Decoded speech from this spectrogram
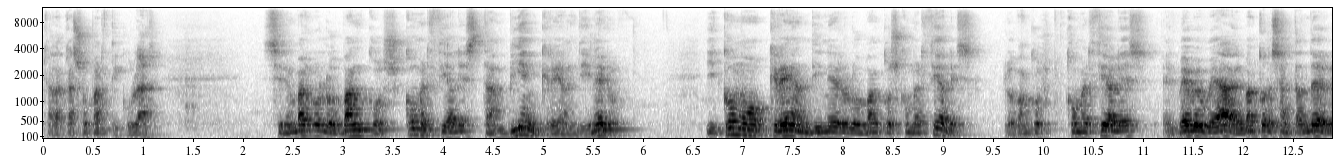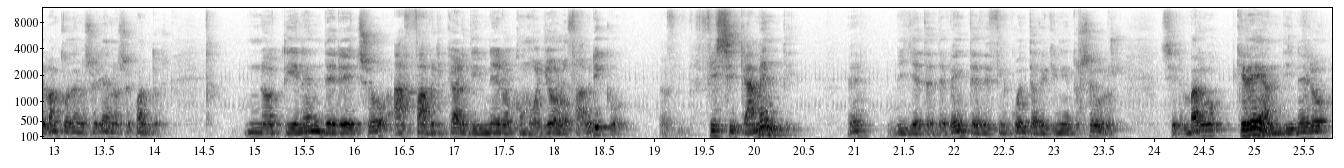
cada caso particular. Sin embargo, los bancos comerciales también crean dinero. ¿Y cómo crean dinero los bancos comerciales? Los bancos comerciales, el BBVA, el Banco de Santander, el Banco de no no sé cuántos, no tienen derecho a fabricar dinero como yo lo fabrico, físicamente ¿eh? billetes de 20, de 50, de 500 euros. Sin embargo, crean dinero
